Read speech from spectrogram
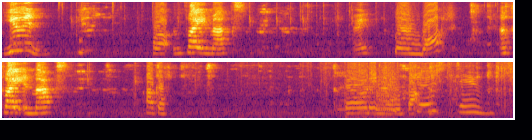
Ewan, What? I'm fighting Max. Right? You're in what? I'm fighting Max. Okay. I already know that. Those things.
